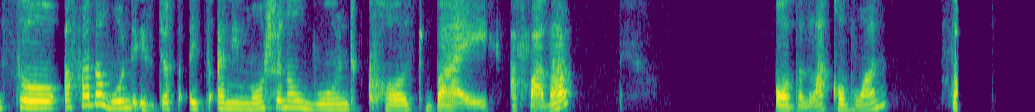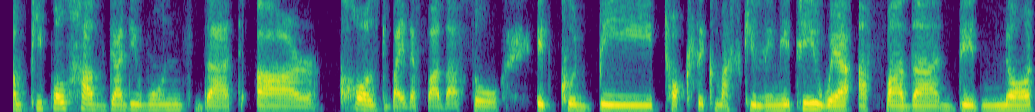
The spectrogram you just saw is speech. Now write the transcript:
So a father wound is just it's an emotional wound caused by a father or the lack of one, some people have daddy wounds that are caused by the father. So it could be toxic masculinity where a father did not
